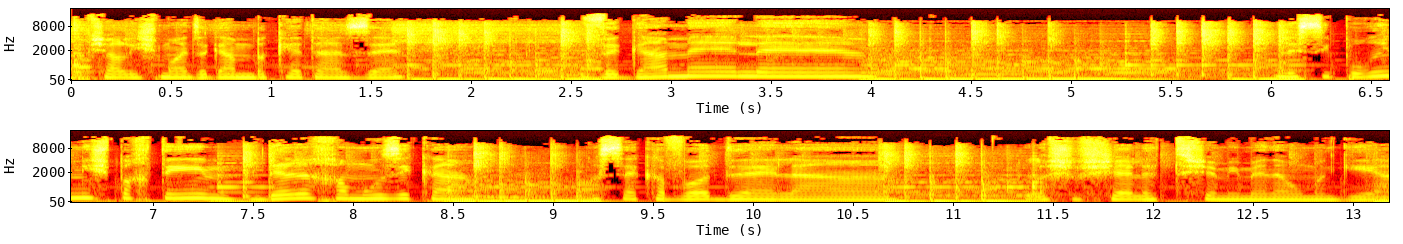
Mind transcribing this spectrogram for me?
ואפשר לשמוע את זה גם בקטע הזה, וגם אה, ל... לסיפורים משפחתיים, דרך המוזיקה, עושה כבוד אה, ל... לשושלת שממנה הוא מגיע.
